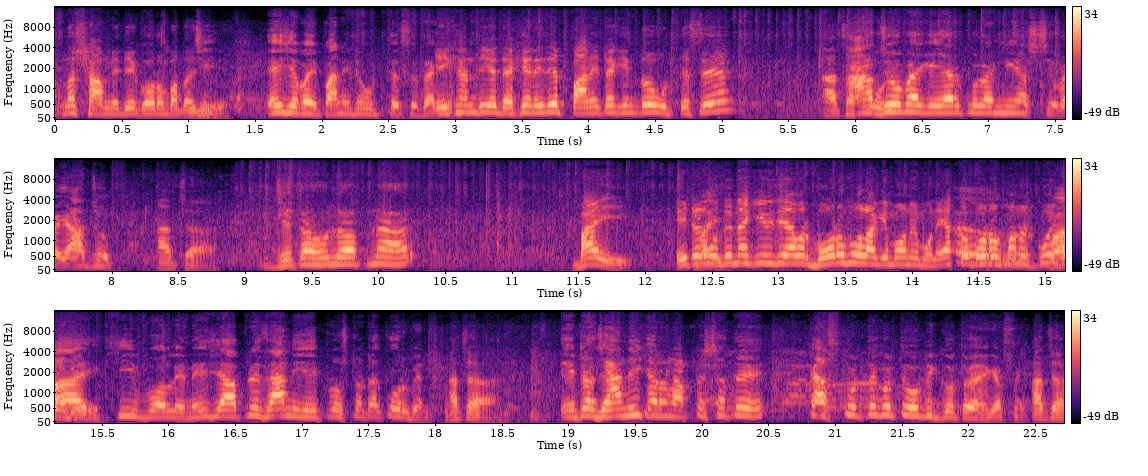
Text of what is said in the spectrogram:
আপনার সামনে দিয়ে গরম বাতাস দিবে। এই যে ভাই পানিটা উঠতেছে দেখেন। এইখান দিয়ে দেখেন এই যে পানিটা কিন্তু উঠতেছে। আচ্ছা আজব এক এয়ার কুলার নিয়ে আসছে ভাই আজব। আচ্ছা। যেটা হলো আপনার ভাই এটার মধ্যে নাকি ওই যে আবার বরফও লাগে মনে মনে। এত বরফ মানুষ কই পাবে? ভাই কি বলেন? এই যে আপনি জানি এই প্রশ্নটা করবেন। আচ্ছা। এটা জানি কারণ আপনার সাথে কাজ করতে করতে অভিজ্ঞতা হয়ে গেছে। আচ্ছা।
